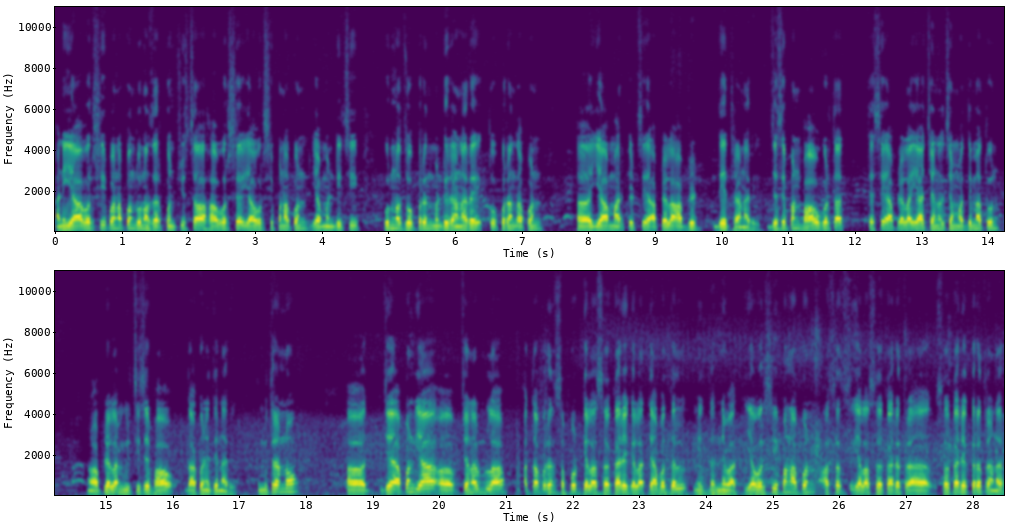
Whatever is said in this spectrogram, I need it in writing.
आणि यावर्षी पण आपण दोन हजार पंचवीसचा हा वर्ष यावर्षी पण आपण या मंडीची पूर्ण जोपर्यंत मंडी राहणार आहे तोपर्यंत आपण या मार्केटचे आपल्याला अपडेट देत राहणार आहे. जसे पण भाव उघडतात तसे आपल्याला या चॅनलच्या माध्यमातून आपल्याला मिरचीचे भाव दाखवण्यात येणार आहे. मित्रांनो जे आपण या चॅनलला आत्तापर्यंत सपोर्ट केला सहकार्य केला त्याबद्दल मी धन्यवाद. यावर्षी पण आपण असंच याला सहकार्यात रा सहकार्य करत राहणार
